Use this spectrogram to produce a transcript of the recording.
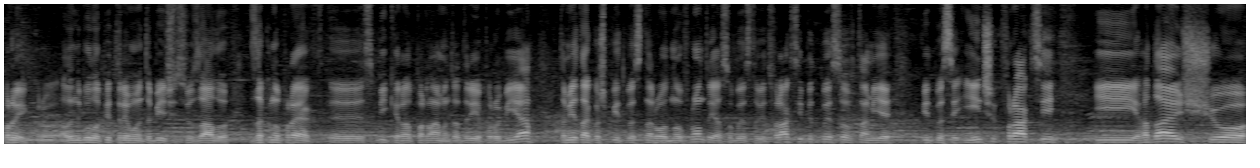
прикро, але не було підтримано більшістю залу законопроект е, спікера парламенту Андрія Поробія. Там є також підпис Народного фронту. Я особисто від фракції підписував. Там є підписи інших фракцій. І гадаю, що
